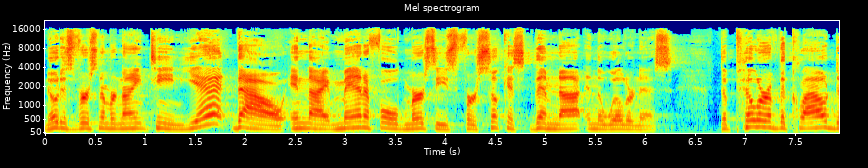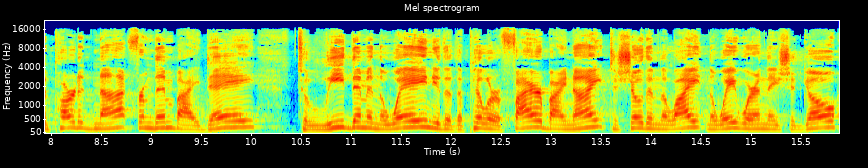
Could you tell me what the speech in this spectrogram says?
Notice verse number 19. Yet thou in thy manifold mercies forsookest them not in the wilderness. The pillar of the cloud departed not from them by day, to lead them in the way, neither the pillar of fire by night to show them the light and the way wherein they should go.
